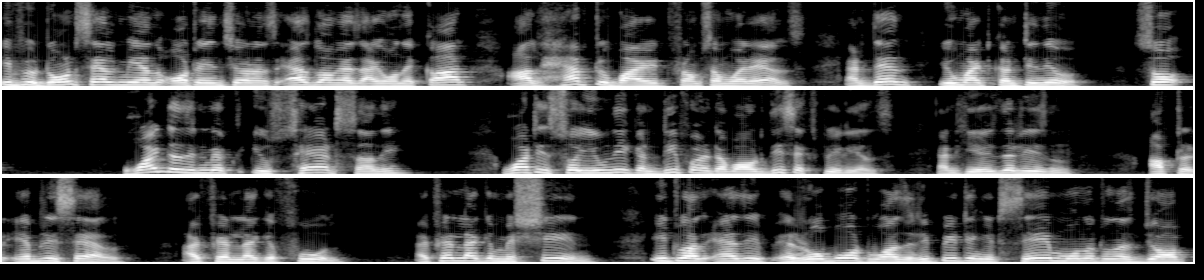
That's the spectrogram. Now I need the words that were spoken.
If you don't sell me an auto insurance as long as I own a car, I'll have to buy it from somewhere else. And then you might continue. So, why does it make you sad, Sunny? What is so unique and different about this experience? And here is the reason. After every sale, I felt like a fool. I felt like a machine. It was as if a robot was repeating its same monotonous job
